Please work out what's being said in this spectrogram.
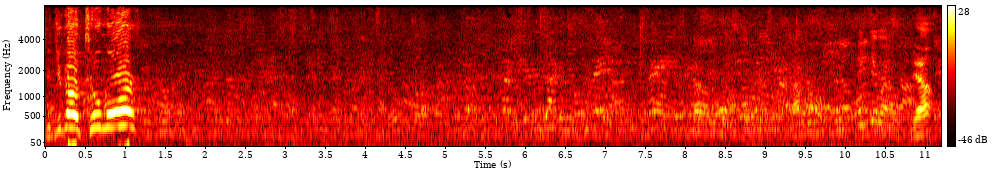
Did you go two more? Yeah.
